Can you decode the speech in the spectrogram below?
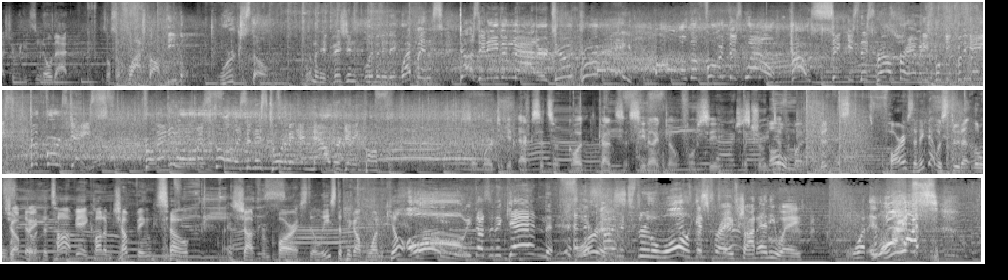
Pressure, but he doesn't know that. He's also flashed off. Eagle works though. Limited vision, limited weapons. Doesn't even matter. dupreeh! Oh, the fourth as well. How sick is this round for him? And he's looking for the ace. The first ace from anyone on a Astralis in this tournament, and now they're getting bumped. somewhere to get exits or gun guns that C9 don't foresee, which is truly Oh difficult. my goodness. f0rest, I think that was through that little window at the top. Yeah, he caught him jumping. So, nice shot from f0rest. At least to pick up one kill. Oh, he does it again! And this time it's through the wall. The Gets spray shot anyway. What is What? What?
